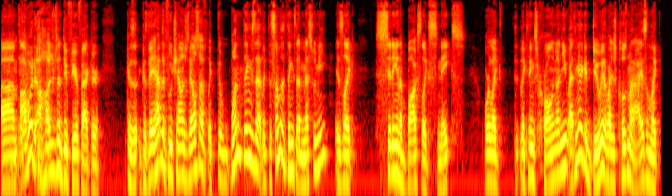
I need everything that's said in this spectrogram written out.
Um, I would 100% do Fear Factor because they have the food challenges. They also have like the one things that like the, some of the things that mess with me is like sitting in a box like snakes or like th- like things crawling on you. I think I could do it if I just close my eyes and like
